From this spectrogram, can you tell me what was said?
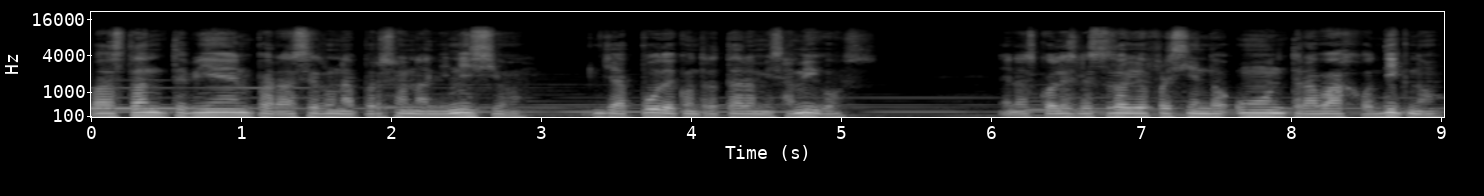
Bastante bien para ser una persona al inicio. Ya pude contratar a mis amigos, en los cuales les estoy ofreciendo un trabajo digno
